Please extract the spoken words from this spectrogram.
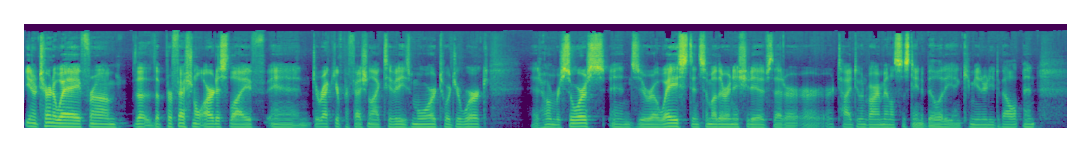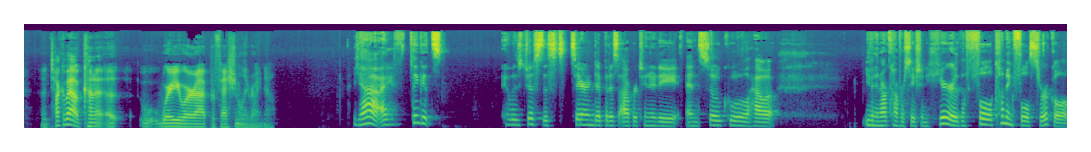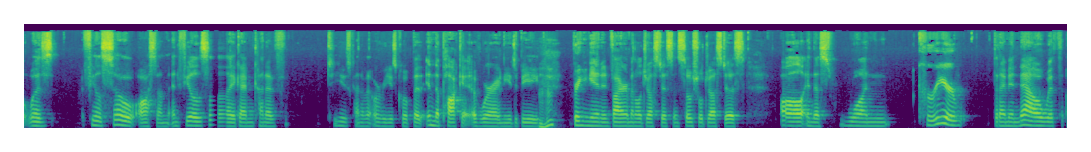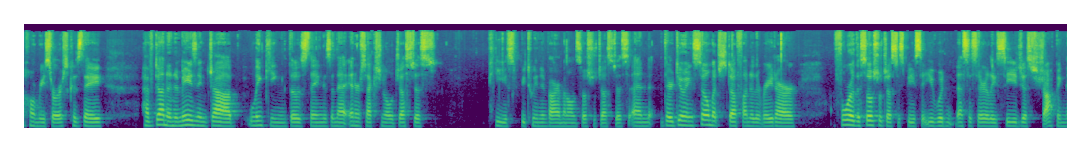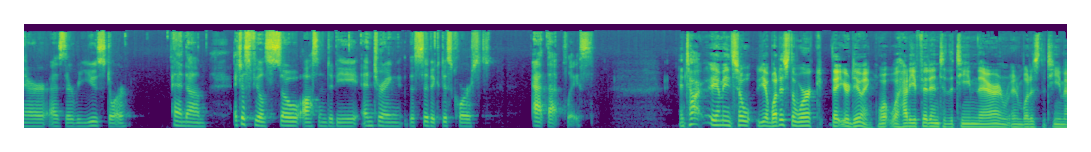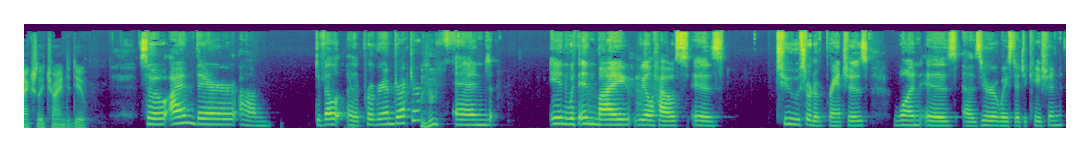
you know turn away from the the professional artist life and direct your professional activities more towards your work at Home Resource and Zero Waste and some other initiatives that are, are, are tied to environmental sustainability and community development. Uh, talk about kind of uh, where you are at professionally right now. Yeah, I think it's it was just this serendipitous opportunity and so cool how even in our conversation here the full coming full circle was feels so awesome and feels like I'm kind of to use kind of an overused quote, but in the pocket of where I need to be, mm-hmm. bringing in environmental justice and social justice all in this one career that I'm in now with Home Resource because they have done an amazing job linking those things and that intersectional justice piece between environmental and social justice. And they're doing so much stuff under the radar for the social justice piece that you wouldn't necessarily see just shopping there as their reuse store. And um, it just feels so awesome to be entering the civic discourse at that place. And talk, I mean, so yeah, what is the work that you're doing? What, what how do you fit into the team there, and, and what is the team actually trying to do? So I'm their um, develop uh, program director, mm-hmm. and in within my wheelhouse is two sort of branches. One is zero waste education,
